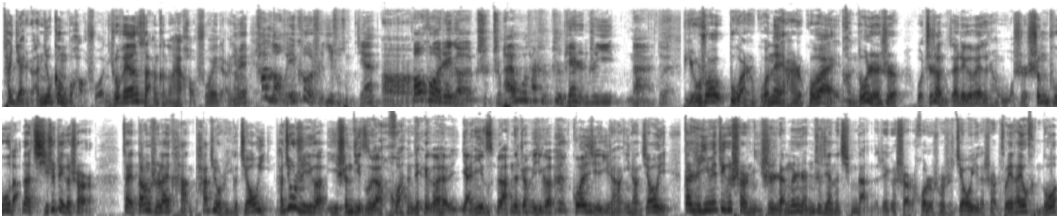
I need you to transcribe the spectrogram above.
他演员就更不好说。你说维恩斯坦可能还好说一点，因为他老维克是艺术总监，啊，包括这个纸纸牌屋，他是制片人之一。哎，对，比如说，不管是国内还是国外，很多人是我知道你在这个位子上，我是生扑的。那其实这个事儿在当时来看，它就是一个交易，它就是一个以身体资源换这个演艺资源的这么一个关系，一场一场交易。但是因为这个事儿，你是人跟人之间的情感的这个事儿，或者说是交易的事儿，所以它有很多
